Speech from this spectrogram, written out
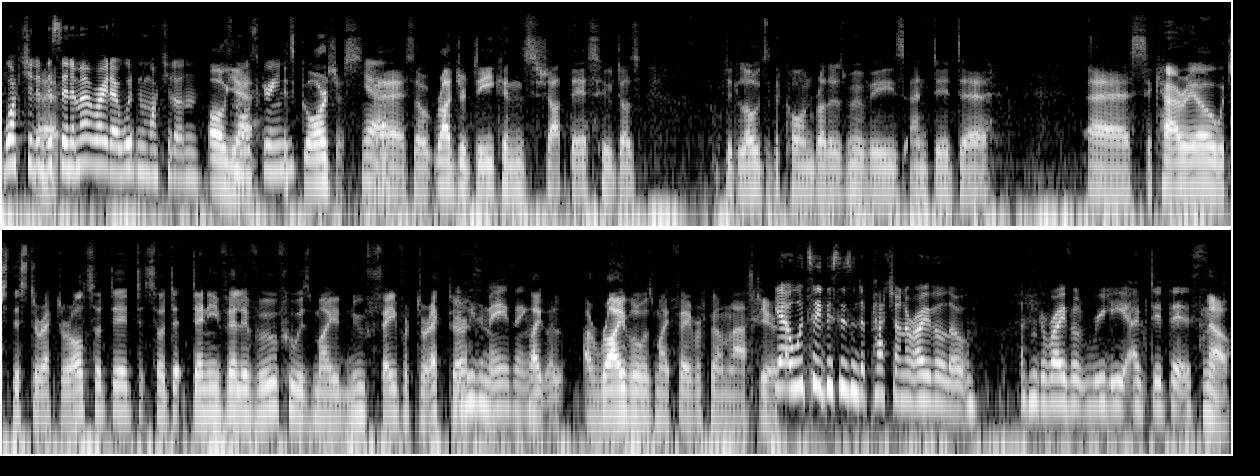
Watch it in the Uh, cinema, right? I wouldn't watch it on Oh small yeah, screen. it's gorgeous. Yeah. Uh, so Roger Deakins shot this, who does did loads of the Coen Brothers movies and did uh, uh, Sicario, which this director also did. So D- Denis Villeneuve, who is my new favorite director. He's amazing. Like Arrival was my favorite film last year. yeah, I would say this isn't a patch on Arrival though. I think Arrival really outdid this. No,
